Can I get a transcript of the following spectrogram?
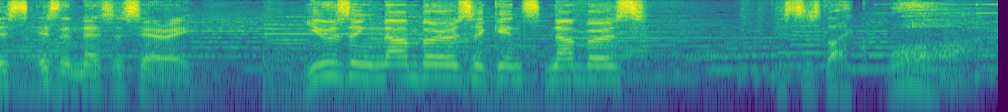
This isn't necessary. Using numbers against numbers. This is like war.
